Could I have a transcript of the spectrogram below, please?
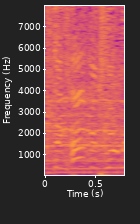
Something happens when we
